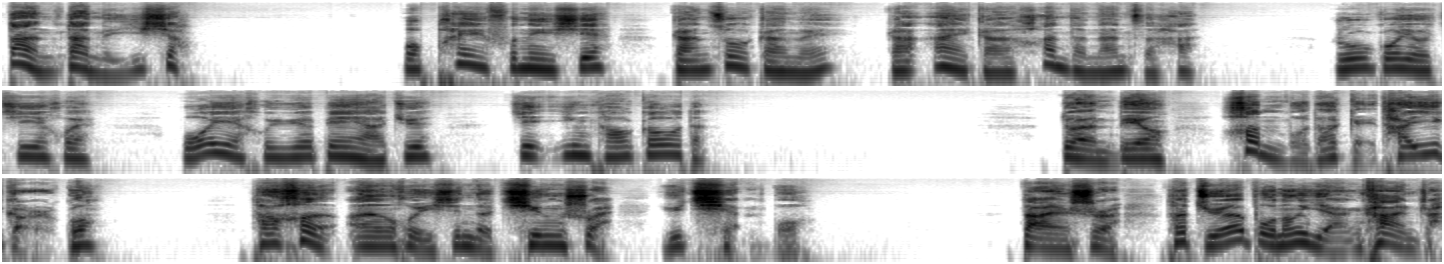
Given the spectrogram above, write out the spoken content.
淡淡的一笑：“我佩服那些敢作敢为、敢爱敢恨的男子汉。如果有机会，我也会约边雅君进樱桃沟的。”段兵恨不得给他一个耳光。他恨安慧心的轻率与浅薄，但是他绝不能眼看着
